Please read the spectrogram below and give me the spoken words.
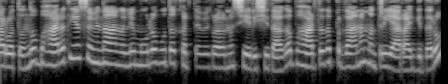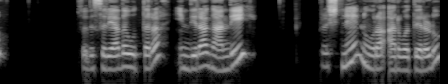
ಅರವತ್ತೊಂದು. ಭಾರತೀಯ ಸಂವಿಧಾನದಲ್ಲಿ ಮೂಲಭೂತ ಕರ್ತವ್ಯಗಳನ್ನು ಸೇರಿಸಿದಾಗ ಭಾರತದ ಪ್ರಧಾನಮಂತ್ರಿ ಯಾರಾಗಿದ್ದರು? ಸೊ ಇದು ಸರಿಯಾದ ಉತ್ತರ, ಇಂದಿರಾ ಗಾಂಧಿ. ಪ್ರಶ್ನೆ ನೂರ ಅರವತ್ತೆರಡು.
